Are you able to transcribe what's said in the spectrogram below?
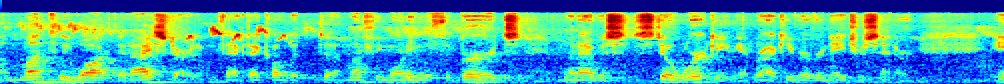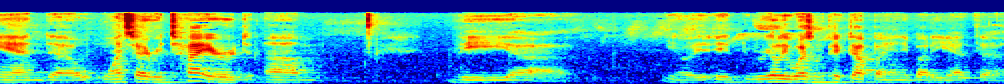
a monthly walk that I started. In fact, I called it uh, Monthly Morning with the Birds when I was still working at Rocky River Nature Center. And uh, once I retired, um, the uh, you know it, it really wasn't picked up by anybody at the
